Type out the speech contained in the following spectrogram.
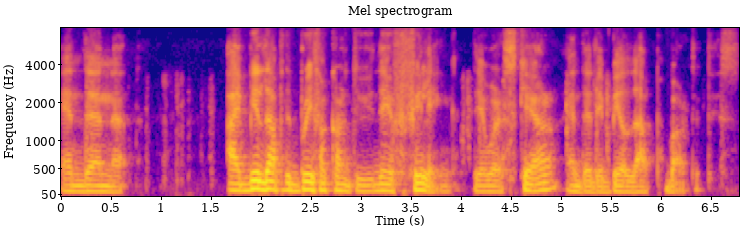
and then I build up the brief according to their feeling. They were scared, and then they build up about this.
